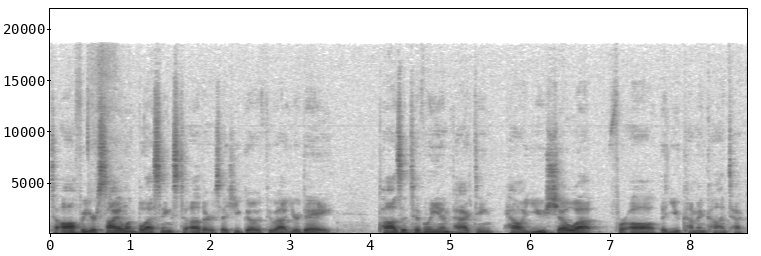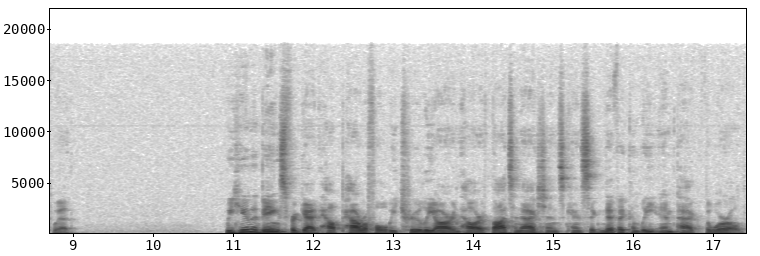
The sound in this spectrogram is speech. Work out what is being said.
to offer your silent blessings to others as you go throughout your day, positively impacting how you show up for all that you come in contact with. We human beings forget how powerful we truly are and how our thoughts and actions can significantly impact the world.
